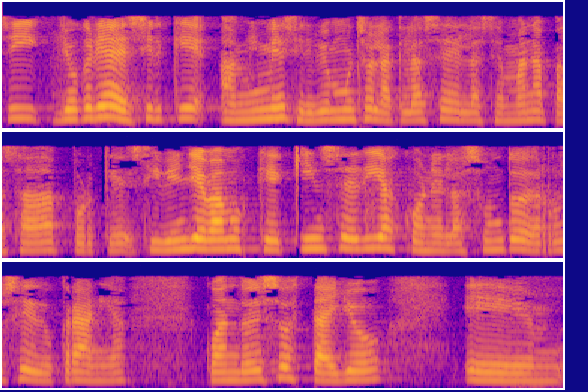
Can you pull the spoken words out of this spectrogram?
Sí, yo quería decir que a mí me sirvió mucho la clase de la semana pasada porque si bien llevamos que 15 días con el asunto de Rusia y de Ucrania, cuando eso estalló, eh,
